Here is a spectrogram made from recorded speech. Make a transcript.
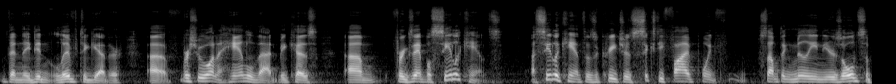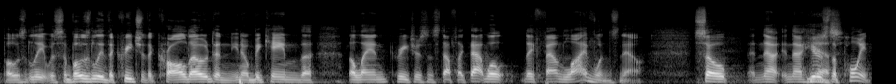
then they didn't live together. Uh, first, we want to handle that because, um, for example, coelacanths. A coelacanth was a creature 65 point something million years old, supposedly. It was supposedly the creature that crawled out and you know became the, the land creatures and stuff like that. Well, they found live ones now. So now, now here's Yes. the point.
